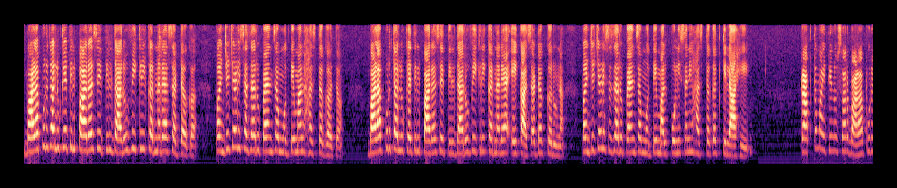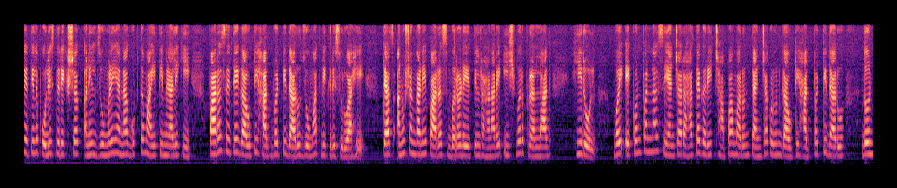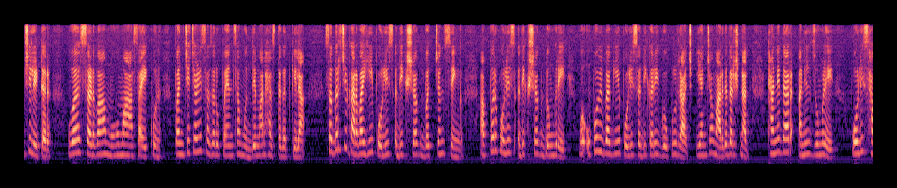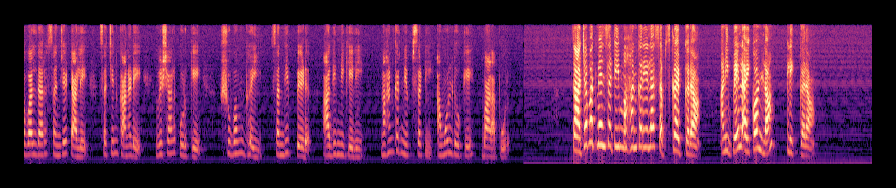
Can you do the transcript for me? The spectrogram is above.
बाळापूर तालुक्यातील पारस येथील दारू विक्री करणाऱ्यास अटक पंचेचाळीस हजार रुपयांचा मुद्देमाल हस्तगत. बाळापूर तालुक्यातील पारस येथील दारू विक्री करणाऱ्या एकास अटक करून पंचेचाळीस हजार रुपयांचा मुद्देमाल पोलिसांनी हस्तगत केला आहे. प्राप्त माहितीनुसार बाळापूर येथील पोलीस निरीक्षक अनिल जुमळे यांना गुप्त माहिती मिळाली की पारस येथे गावठी हातभट्टी दारू जोमात विक्री सुरू आहे. त्याच अनुषंगाने पारस बरडे येथील राहणारे ईश्वर प्रल्हाद हिरोल वय एकोणपन्नास यांच्या राहत्या घरी छापा मारून त्यांच्याकडून गावठी हातपट्टी दारू दोनशे लिटर व सडवा मोहमा असा एकूण पंचेचाळीस हजार रुपयांचा मुद्देमाल हस्तगत केला. सदरची कारवाई ही पोलीस अधीक्षक बच्चन सिंग अप्पर पोलीस अधीक्षक डोंगरे व उपविभागीय पोलीस अधिकारी गोकुळराज यांच्या मार्गदर्शनात ठाणेदार अनिल जुमळे पोलीस हवालदार संजय टाले सचिन कानडे विशाल कुडके शुभम घई संदीप पेड आदींनी केली. महानकर न्यूजसाठी अमोल ढोके बाळापूर. ताज्या बातम्यांसाठी महानकरेला सबस्क्राईब करा आणि बेल आयकॉनला क्लिक करा.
